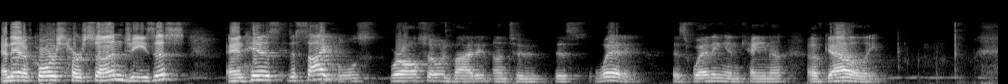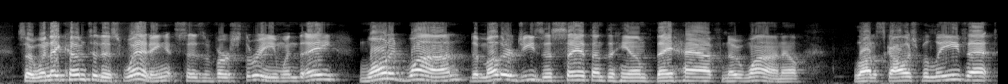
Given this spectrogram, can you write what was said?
And then, of course, her son Jesus and his disciples were also invited unto this wedding, this wedding in Cana of Galilee. So when they come to this wedding, it says in verse 3 When they wanted wine, the mother of Jesus saith unto him, They have no wine. Now, a lot of scholars believe that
